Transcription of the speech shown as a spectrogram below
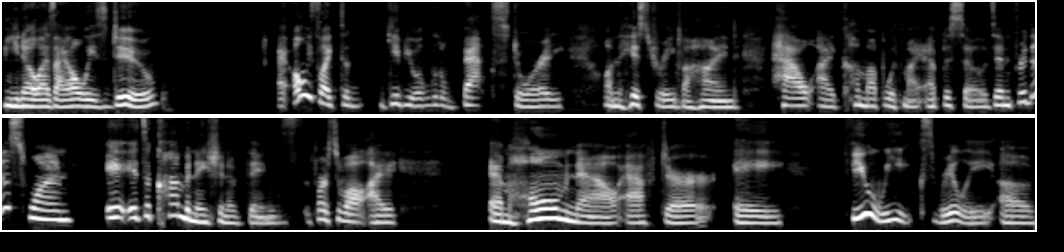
You know, as I always do, I always like to give you a little backstory on the history behind how I come up with my episodes. And for this one, it, it's a combination of things. First of all, I am home now after a few weeks, really, of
